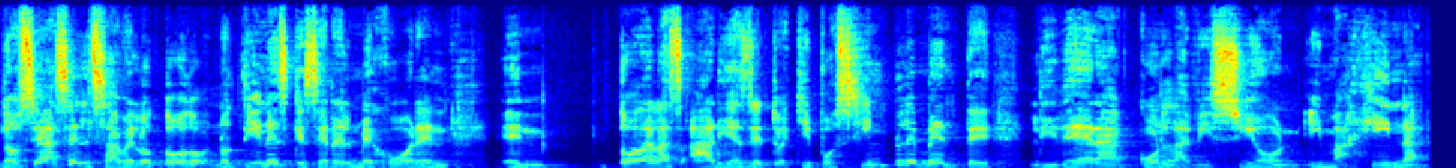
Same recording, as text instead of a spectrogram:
no se hace el sábelo todo. No tienes que ser el mejor en, en todas las áreas de tu equipo. Simplemente lidera con la visión, imagina,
